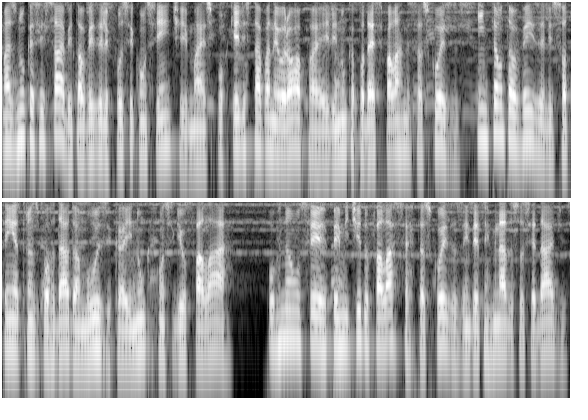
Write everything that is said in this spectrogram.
Mas nunca se sabe, talvez ele fosse consciente, mas porque ele estava na Europa, ele nunca pudesse falar nessas coisas. Então talvez ele só tenha transbordado a música e nunca conseguiu falar, por não ser permitido falar certas coisas em determinadas sociedades.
